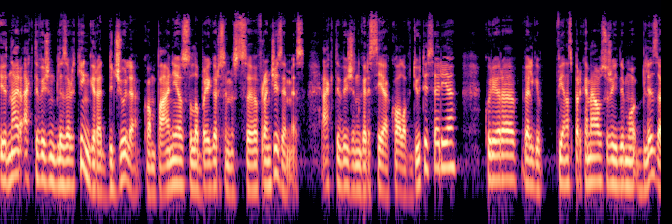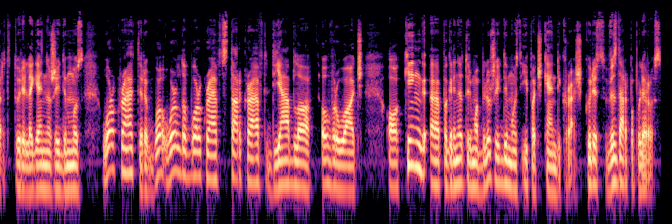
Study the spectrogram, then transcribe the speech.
Ir, na ir Activision Blizzard King yra didžiulė kompanija su labai garsiamis e, franšizėmis. Activision garsėja Call of Duty serija, kuri yra, vėlgi, vienas perkamiausių žaidimų. Blizzard turi legendinius žaidimus Warcraft ir World of Warcraft, Starcraft, Diablo, Overwatch, o King e, pagrindė turi mobilius žaidimus, ypač Candy Crush, kuris vis dar populiarus.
